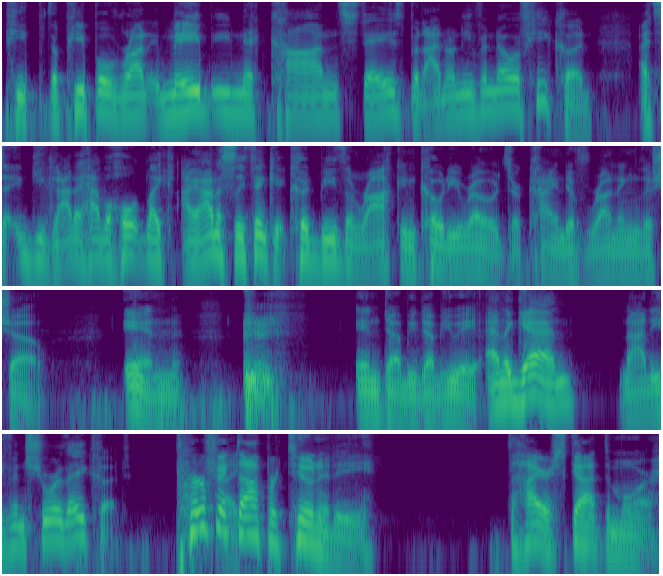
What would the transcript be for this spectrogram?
peop, the people run. Maybe Nick Khan stays, but I don't even know if he could. I'd say you got to have a whole. Like I honestly think it could be The Rock and Cody Rhodes are kind of running the show in in WWE. And again, not even sure they could. Perfect Like- opportunity to hire Scott D'Amore.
